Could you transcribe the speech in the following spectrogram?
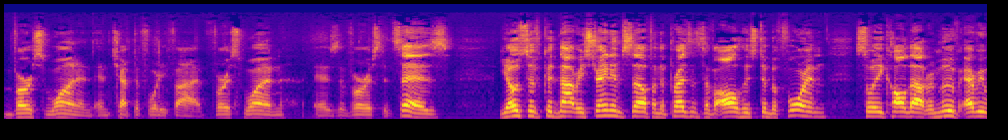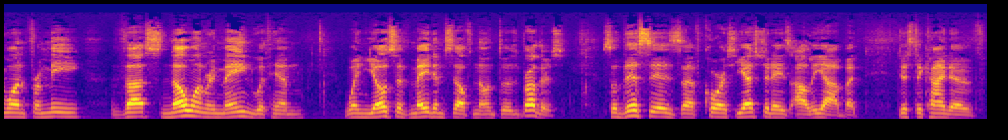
verse one in, in chapter forty-five. Verse one is the verse that says. Joseph could not restrain himself in the presence of all who stood before him, so he called out, Remove everyone from me. Thus no one remained with him when Yosef made himself known to his brothers. So this is, of course, yesterday's Aliyah, but just to kind of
